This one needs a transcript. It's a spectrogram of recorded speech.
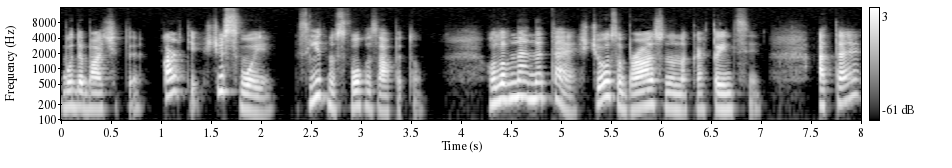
буде бачити в карті щось своє, згідно свого запиту. Головне не те, що зображено на картинці, а те,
